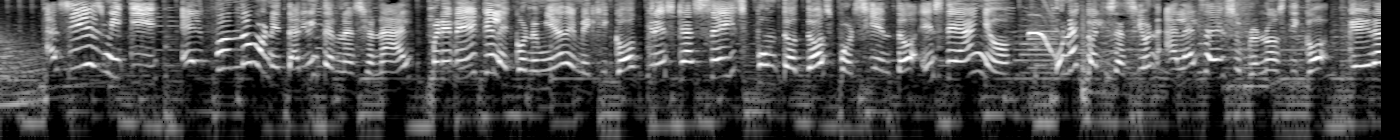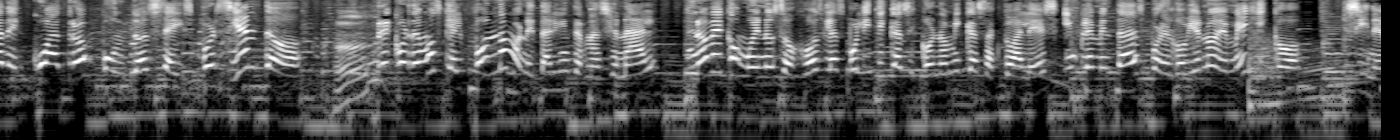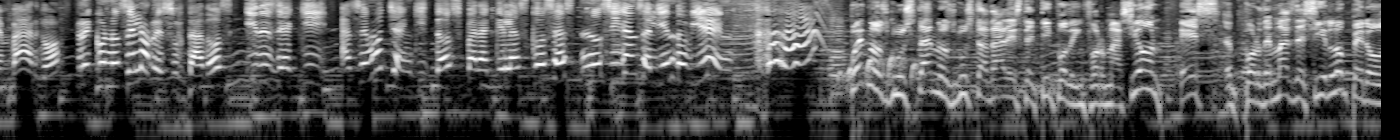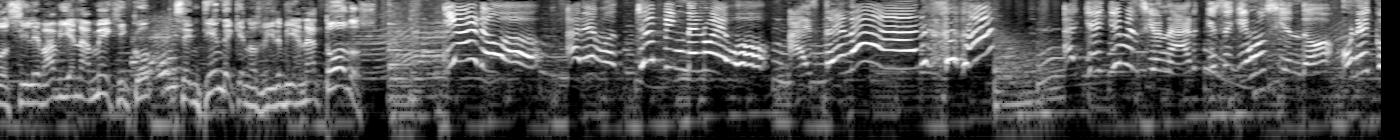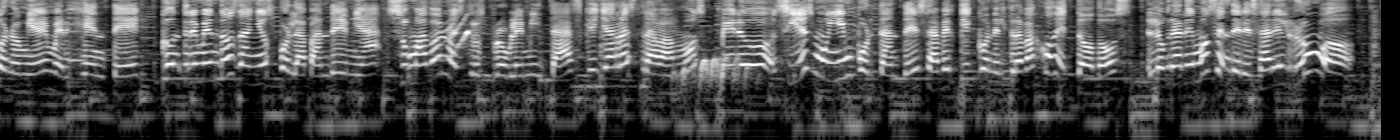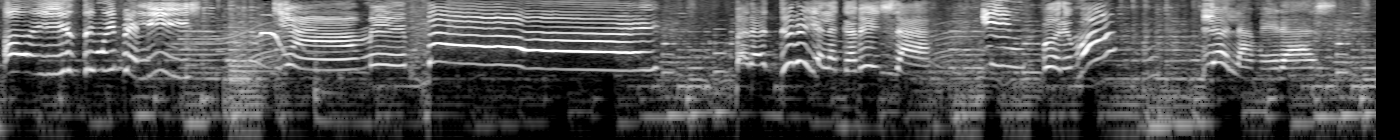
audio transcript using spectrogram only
Así es, Miki. El Fondo Monetario Internacional prevé que la economía de México crezca 6.2% este año, una actualización al alza de su pronóstico que era de 4.6%. ¿Ah? Recordemos que el Fondo Monetario Internacional no ve con buenos ojos las políticas económicas actuales implementadas por el gobierno de México. Sin embargo, reconoce los resultados y desde aquí hacemos changuitos para que las cosas nos sigan saliendo bien. Pues nos gusta, nos gusta dar este tipo de información. Es eh, por demás decirlo, pero si le va bien a México, se entiende que nos va a ir bien a todos. Economía emergente, con tremendos daños por la pandemia, sumado a nuestro nuestros problemitas que ya arrastrábamos, pero sí es muy importante saber que con el trabajo de todos lograremos enderezar el rumbo. ¡Ay, estoy muy feliz! ¡Ya me voy! Para duro y a la cabeza, informó Lola Meras.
